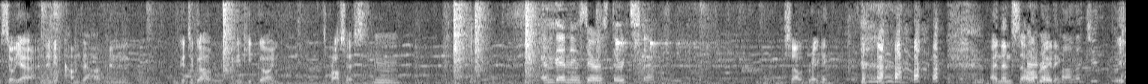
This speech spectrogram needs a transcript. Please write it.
so yeah, and then it comes out, and I'm good to go. I can keep going. It's process. And then is there a third step? celebrating. and then celebrating. Unapologetically.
